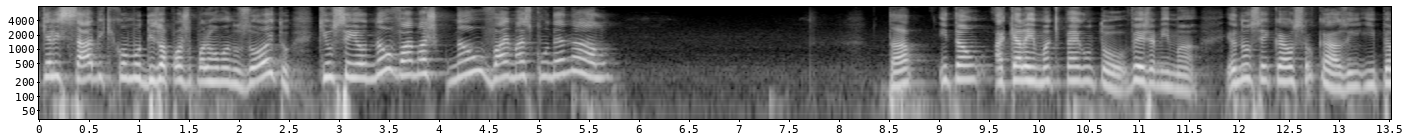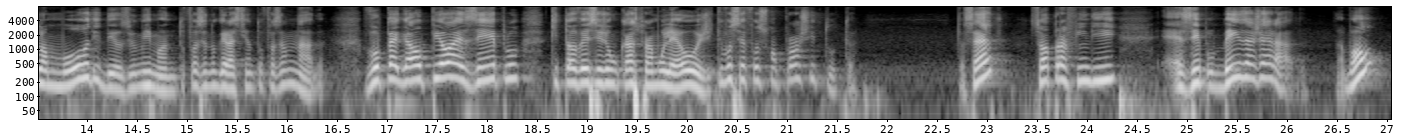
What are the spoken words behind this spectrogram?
que ele sabe que, como diz o apóstolo Paulo em Romanos 8, que o Senhor não vai mais, não vai mais condená-lo. Tá? Então, aquela irmã que perguntou: Veja, minha irmã, eu não sei qual é o seu caso, e, e pelo amor de Deus, viu, minha irmã, não estou fazendo gracinha, não estou fazendo nada. Vou pegar o pior exemplo, que talvez seja um caso para a mulher hoje, que você fosse uma prostituta. Tá certo? Só para fim de exemplo bem exagerado. Tá bom?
